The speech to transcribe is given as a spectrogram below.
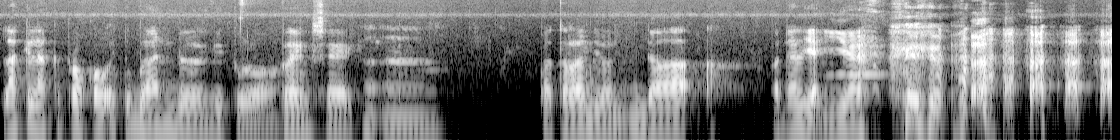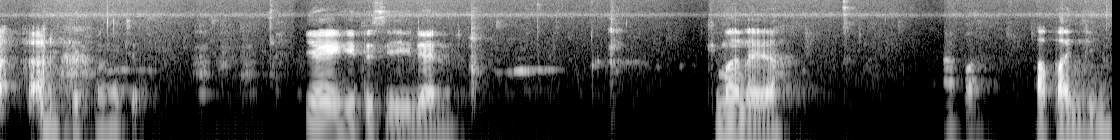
laki-laki perokok itu bandel gitu loh. brengsek Mm-mm. padahal yo ndak Padahal ya iya. Banget. Ya kayak gitu sih dan gimana ya apa? apa anjing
